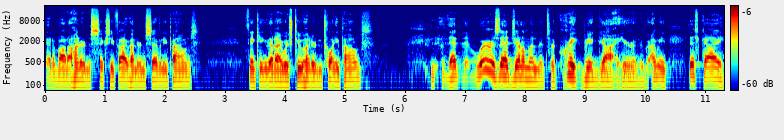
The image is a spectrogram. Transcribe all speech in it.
at about 165, 170 pounds, thinking that I was 220 pounds. That where is that gentleman? That's a great big guy here in the. I mean, this guy.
